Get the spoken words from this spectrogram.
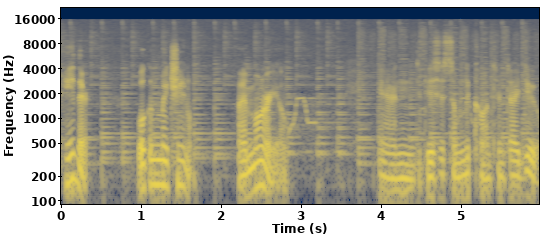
Hey there, welcome to my channel. I'm Mario, and this is some of the content I do.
